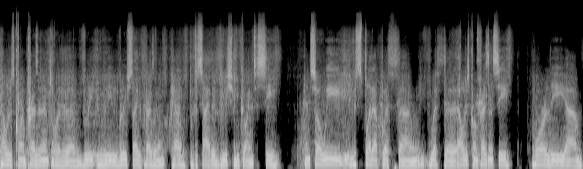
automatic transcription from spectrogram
elders quorum president or the, the relief society president have decided we should be going to see and so we split up with um, with the elders quorum presidency or the um,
